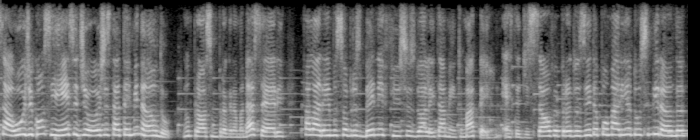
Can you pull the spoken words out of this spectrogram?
Saúde e Consciência de hoje está terminando. No próximo programa da série, falaremos sobre os benefícios do aleitamento materno. Esta edição foi produzida por Maria Dulce Miranda,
